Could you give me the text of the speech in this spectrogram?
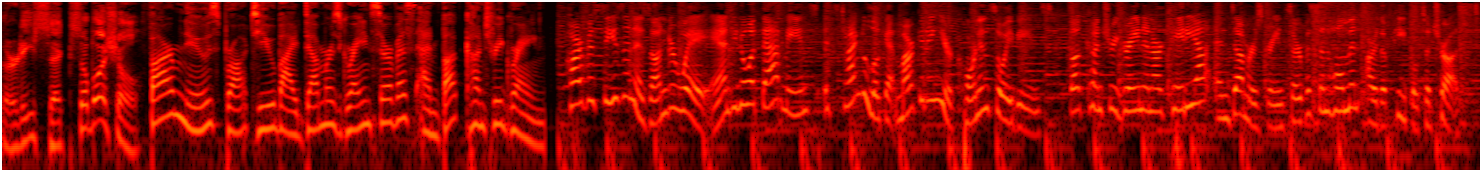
1236 a bushel. Farm news brought to you by Dummer's Grain Service and Buck Country Grain. Harvest season is underway, and you know what that means. It's time to look at marketing your corn and soybeans. Buck Country Grain in Arcadia and Dummer's Grain Service in Holmen are the people to trust.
